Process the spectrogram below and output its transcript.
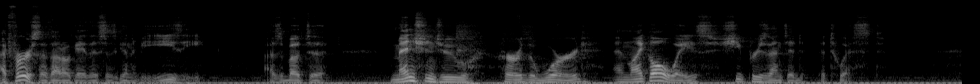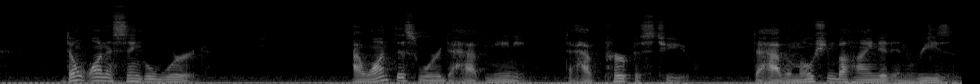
At first, I thought, okay, this is going to be easy. I was about to mention to her the word, and like always, she presented a twist. I don't want a single word. I want this word to have meaning, to have purpose to you, to have emotion behind it and reason.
